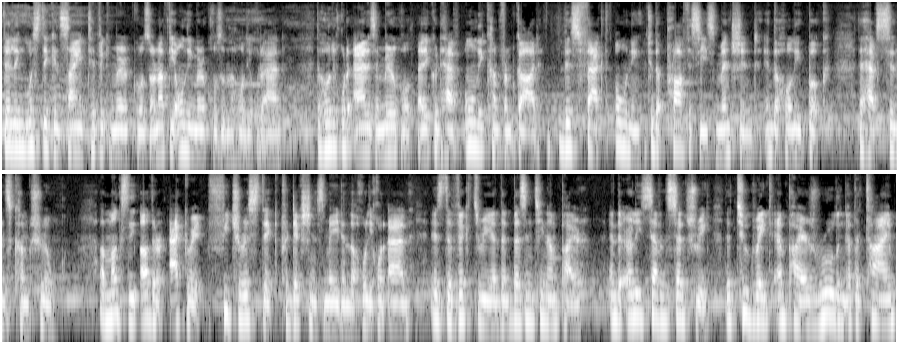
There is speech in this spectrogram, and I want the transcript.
The linguistic and scientific miracles are not the only miracles in the Holy Quran. The Holy Quran is a miracle that it could have only come from God. This fact owing to the prophecies mentioned in the Holy Book that have since come true. Amongst the other accurate, futuristic predictions made in the Holy Quran is the victory of the Byzantine Empire. In the early 7th century, the two great empires ruling at the time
